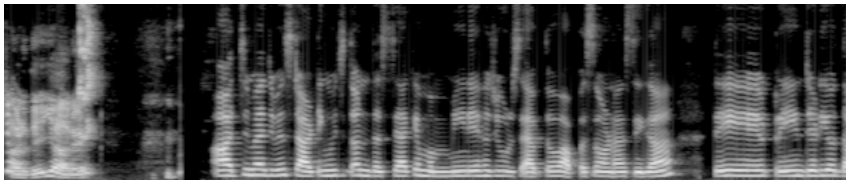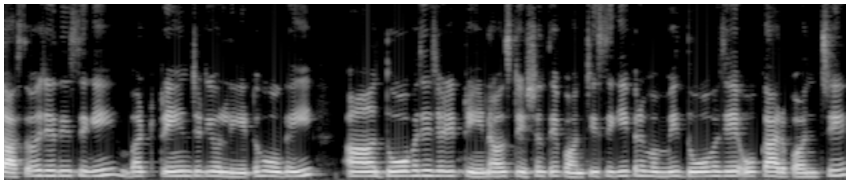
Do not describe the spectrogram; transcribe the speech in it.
ਛੱਡਦੇ ਯਾਰ। ਅੱਜ ਮੈਂ ਜਿਵੇਂ ਸਟਾਰਟਿੰਗ ਵਿੱਚ ਤੁਹਾਨੂੰ ਦੱਸਿਆ ਕਿ ਮੰਮੀ ਨੇ ਹਜੂਰ ਸਾਹਿਬ ਤੋਂ ਵਾਪਸ ਆਉਣਾ ਸੀਗਾ ਤੇ ਟ੍ਰੇਨ ਜਿਹੜੀ ਉਹ 10 ਵਜੇ ਦੀ ਸੀਗੀ ਬਟ ਟ੍ਰੇਨ ਜਿਹੜੀ ਉਹ ਲੇਟ ਹੋ ਗਈ। 2 ਵਜੇ ਜਿਹੜੀ ਟ੍ਰੇਨ ਆ ਉਹ ਸਟੇਸ਼ਨ ਤੇ ਪਹੁੰਚੀ ਸੀਗੀ ਫਿਰ ਮੰਮੀ 2 ਵਜੇ ਉਹ ਘਰ ਪਹੁੰਚੇ।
